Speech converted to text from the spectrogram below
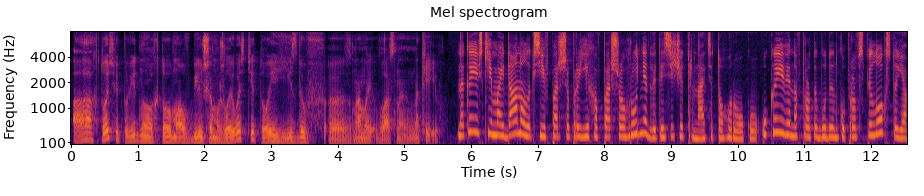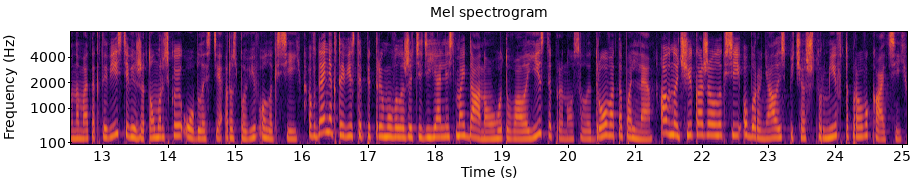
А хтось, відповідно, хто мав більше можливості, той їздив е, з нами, власне, на Київ. На Київський майдан Олексій вперше приїхав 1 грудня 2013 року. У Києві навпроти будинку профспілок стояв намет активістів із Житомирської області, розповів Олексій. Вдень активісти підтримували життєдіяльність майдану, готували їсти, приносили дрова та пальне. А вночі, каже Олексій, оборонялись під час штурмів та провокацій.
